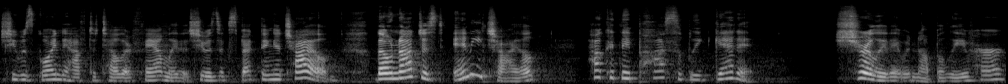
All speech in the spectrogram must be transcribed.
She was going to have to tell her family that she was expecting a child, though not just any child. How could they possibly get it? Surely they would not believe her.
